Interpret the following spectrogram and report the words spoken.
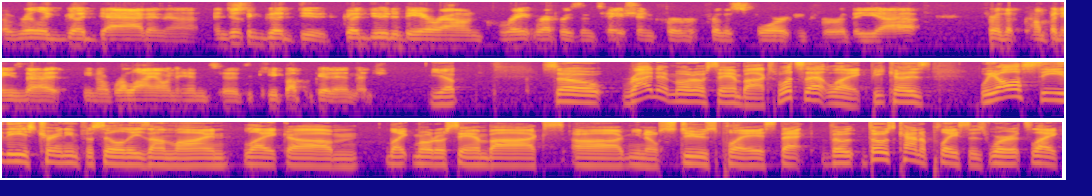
a really good dad and uh and just a good dude, good dude to be around. Great representation for for the sport and for the uh, for the companies that you know rely on him to, to keep up a good image. Yep. So riding at Moto Sandbox, what's that like? Because we all see these training facilities online, like um, like Moto Sandbox, uh, you know, Stu's place, that those, those kind of places where it's like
